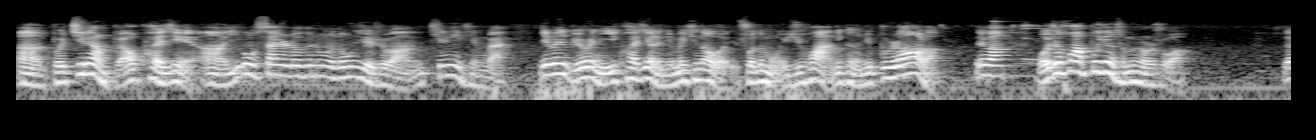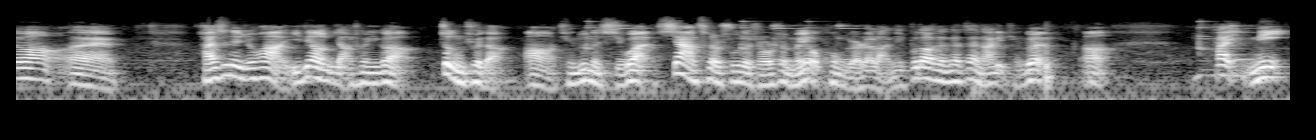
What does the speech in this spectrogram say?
啊，不尽量不要快进啊，一共三十多分钟的东西是吧？你听一听呗，因为比如说你一快进了，你就没听到我说的某一句话，你可能就不知道了，对吧？我这话不一定什么时候说，对吧？哎，还是那句话，一定要养成一个正确的啊停顿的习惯。下册书的时候是没有空格的了，你不知道在在在哪里停顿啊。嗨，你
